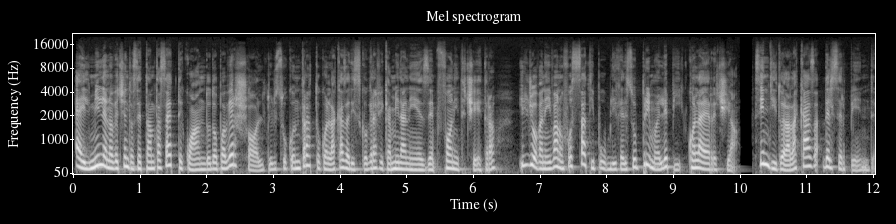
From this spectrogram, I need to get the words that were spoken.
È il 1977 quando, dopo aver sciolto il suo contratto con la casa discografica milanese Fonit Cetra, il giovane Ivano Fossati pubblica il suo primo LP con la RCA. Si intitola La casa del serpente.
